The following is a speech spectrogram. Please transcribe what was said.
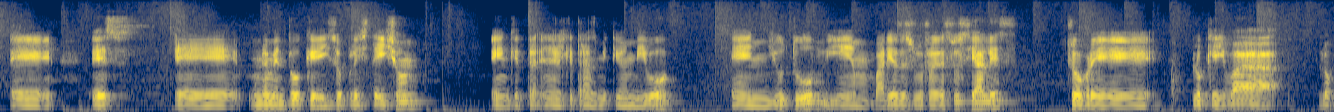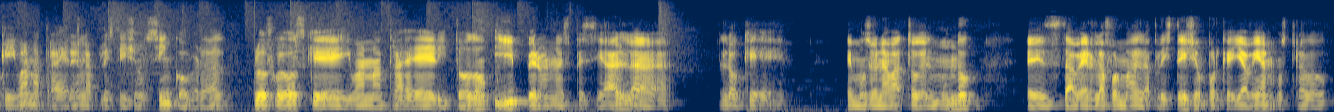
eh, es eh, un evento que hizo PlayStation en, el que transmitió en vivo en YouTube y en varias de sus redes sociales sobre lo que iba lo que iban a traer en la PlayStation 5, ¿verdad? Los juegos que iban a traer y todo, y pero en especial lo que emocionaba a todo el mundo es saber la forma de la PlayStation, porque ya habían mostrado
